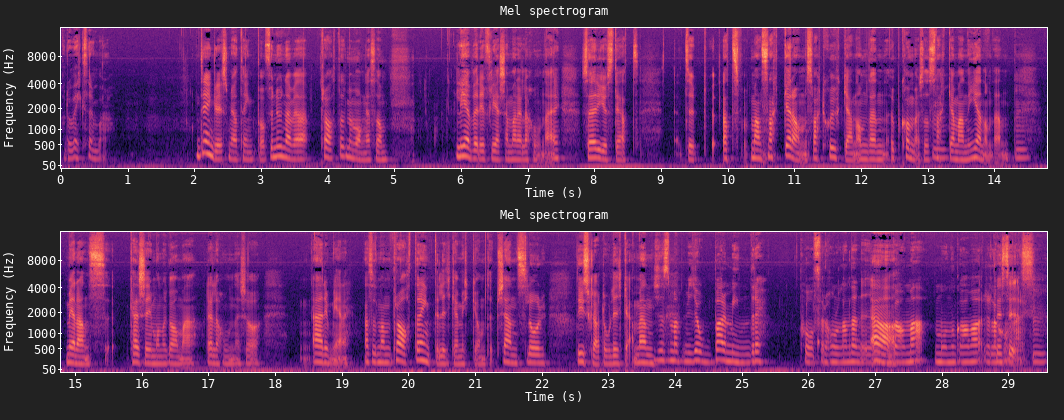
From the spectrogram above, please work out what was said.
Och då växer den bara. Det är en grej som jag har tänkt på för nu när vi har pratat med många som lever i flersamma relationer så är det just det att typ att man snackar om svartsjukan om den uppkommer så snackar man igenom den. Mm. Medans kanske i monogama relationer så är det mer, alltså man pratar inte lika mycket om typ känslor. Det är ju såklart olika men Det känns som att vi jobbar mindre på förhållanden i Ja. monogama, monogama relationer. precis. Mm.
